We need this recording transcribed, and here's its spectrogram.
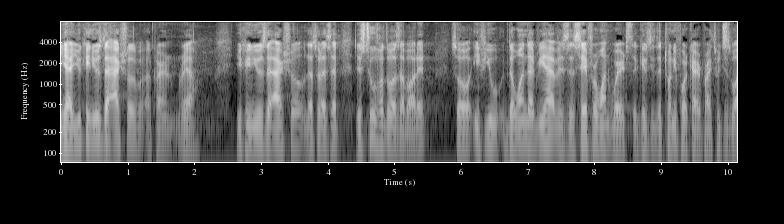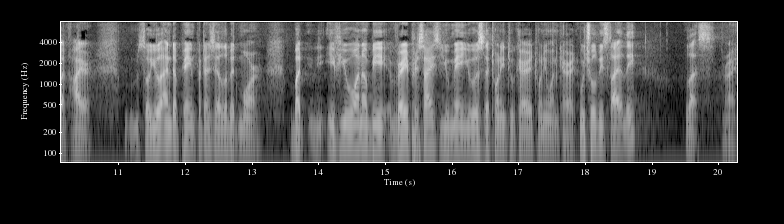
Yeah, you can use the actual uh, current. Yeah, you can use the actual. That's what I said. There's two fatwas about it. So if you, the one that we have is a safer one where it gives you the 24 carat price, which is what higher. So you'll end up paying potentially a little bit more. But if you want to be very precise, you may use the 22 carat, 21 carat, which will be slightly less, right?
